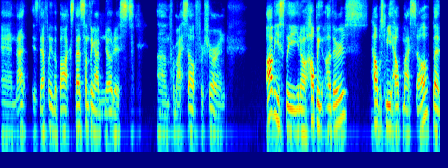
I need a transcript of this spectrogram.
And that is definitely the box. That's something I've noticed um, for myself for sure. And obviously, you know, helping others helps me help myself, but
